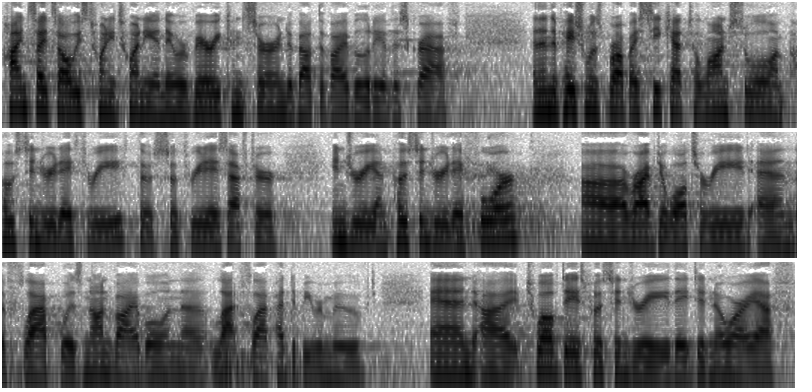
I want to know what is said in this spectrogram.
hindsight's always 2020, and they were very concerned about the viability of this graft. And then the patient was brought by CCAT to Landstuhl on post injury day three, so three days after injury. On post injury day four, uh, arrived at Walter Reed, and the flap was non viable, and the lat flap had to be removed. And uh, 12 days post injury, they did an ORIF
